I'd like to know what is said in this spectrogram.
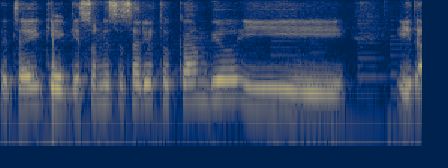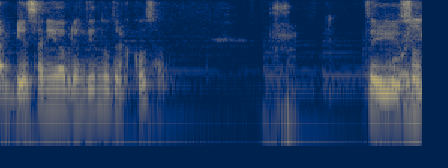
¿Cachai? Que, que son necesarios estos cambios y, y también se han ido aprendiendo otras cosas. Sí, Oye, son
